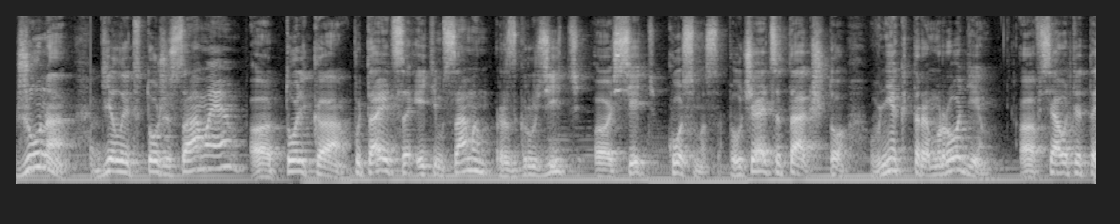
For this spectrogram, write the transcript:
Juno делает то же самое, э, только пытается этим самым разгрузить э, сеть космоса. Получается так, что в некотором роде вся вот эта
